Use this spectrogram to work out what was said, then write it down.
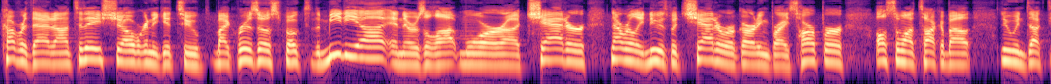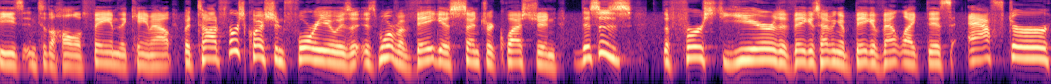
covered that on today's show. We're going to get to Mike Rizzo spoke to the media, and there was a lot more uh, chatter, not really news, but chatter regarding Bryce Harper. Also, want to talk about new inductees into the Hall of Fame that came out. But Todd, first question for you is is more of a Vegas centric question. This is the first year that Vegas having a big event like this after,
